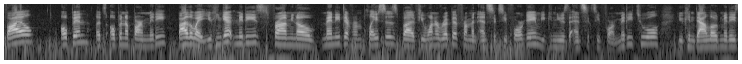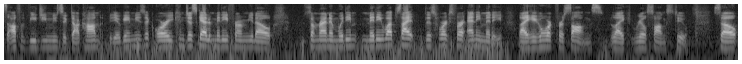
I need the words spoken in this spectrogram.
File, open. Let's open up our MIDI. By the way, you can get MIDIs from, you know, many different places, but if you want to rip it from an N64 game, you can use the N64 MIDI tool. You can download MIDIs off of vgmusic.com, video game music, or you can just get a MIDI from, you know, some random MIDI, MIDI website. This works for any MIDI. Like, it can work for songs, like real songs too. So,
